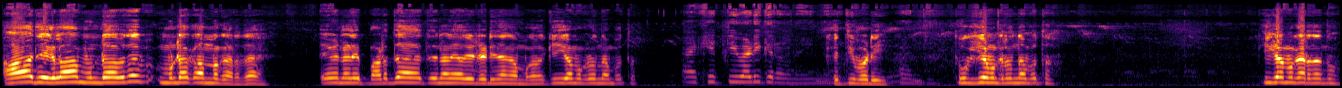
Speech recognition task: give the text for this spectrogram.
ਆਹ ਦੇਖ ਲਾ ਮੁੰਡਾ ਪਤਾ ਮੁੰਡਾ ਕੰਮ ਕਰਦਾ ਹੈ। ਇਹ ਨਾਲੇ ਪੜਦਾ ਤੇ ਨਾਲੇ ਆਪਣੀ ਡੈਡੀ ਦਾ ਕੰਮ ਕਰਦਾ। ਕੀ ਕੰਮ ਕਰਾਉਂਦਾ ਪੁੱਤ? ਖੇਤੀਬਾੜੀ ਕਰਾਉਣਾ ਜੀ। ਖੇਤੀਬਾੜੀ? ਤੂੰ ਕੀ ਕੰਮ ਕਰਾਉਂਦਾ ਪੁੱਤ? ਕੀ ਕੰਮ ਕਰਦਾ ਤੂੰ?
